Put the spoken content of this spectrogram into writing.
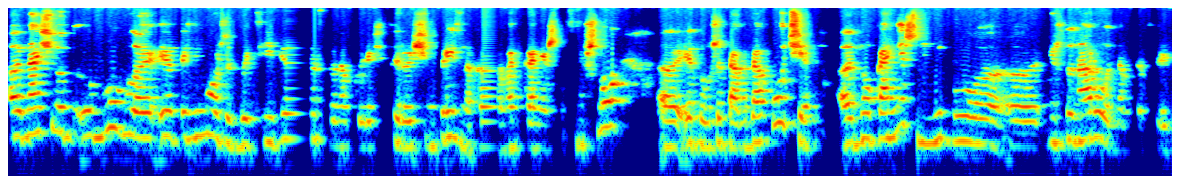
насчет Гугла это не может быть единственным квалифицирующим признаком. Это, конечно, смешно, э, это уже так до кучи, э, но, конечно, не по э, международным, так сказать,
